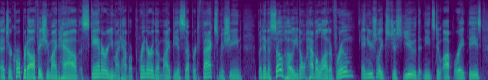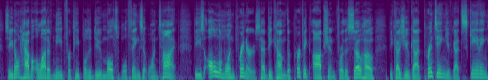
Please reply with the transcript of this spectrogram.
At your corporate office, you might have a scanner, you might have a printer, that might be a separate fax machine. But in a Soho, you don't have a lot of room, and usually it's just you that needs to operate these, so you don't have a lot of need for people to do multiple things at one time. These all in one printers have become the perfect option for the Soho because you've got printing, you've got scanning,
